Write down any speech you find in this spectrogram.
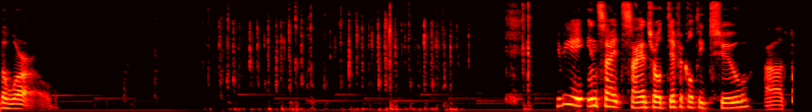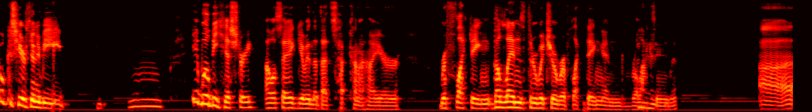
the world. Give me an insight science roll difficulty two. Uh, focus here is going to be. Mm, it will be history, I will say, given that that's kind of how you're reflecting the lens through which you're reflecting and relaxing with. Uh,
